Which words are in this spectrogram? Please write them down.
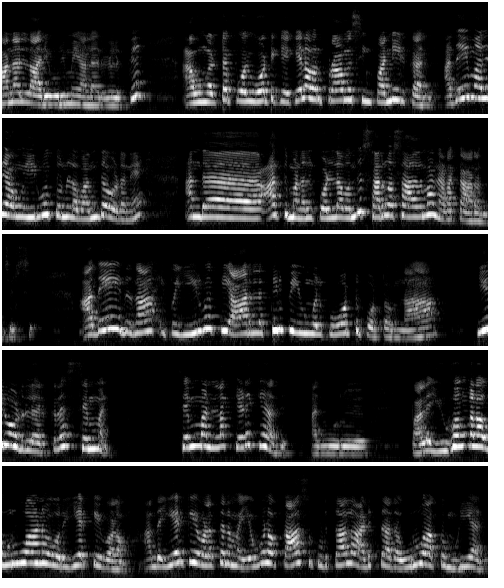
மணல் லாரி உரிமையாளர்களுக்கு அவங்கள்ட்ட போய் ஓட்டு கேட்கல அவர் ப்ராமிசிங் பண்ணியிருக்காரு. அதே மாதிரி அவங்க இருபத்தொன்னில் வந்த உடனே அந்த ஆத்து மணல் கொள்ள வந்து சர்வசாதாரணமா நடக்க ஆரம்பிச்சிருச்சு. அதே இதுதான் இப்போ இருபத்தி ஆறில் திருப்பி இவங்களுக்கு ஓட்டு போட்டோம்னா ஈரோடில் இருக்கிற செம்மண். செம்மண்லாம் கிடைக்காது. அது ஒரு பல யுகங்களாக உருவான ஒரு இயற்கை வளம். அந்த இயற்கை வளத்தை நம்ம எவ்வளோ காசு கொடுத்தாலும் அடுத்து அதை உருவாக்க முடியாது.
